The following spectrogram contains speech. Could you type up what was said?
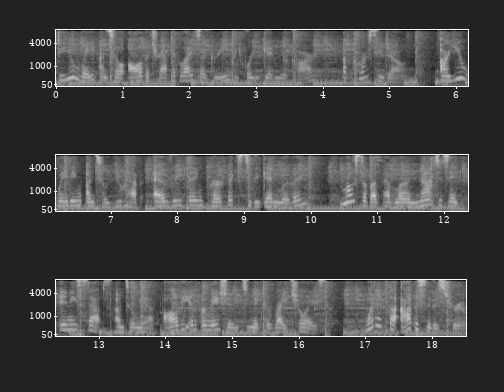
Do you wait until all the traffic lights are green before you get in your car? Of course you don't. Are you waiting until you have everything perfect to begin living? Most of us have learned not to take any steps until we have all the information to make the right choice. What if the opposite is true?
